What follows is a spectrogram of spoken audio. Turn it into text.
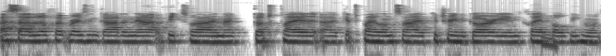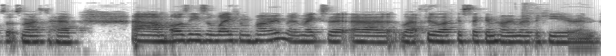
I started off at Rosengard, now at Vittsjö, and I got to play uh, get to play alongside Katrina Gorry and Claire mm. So it's nice to have um, Aussies away from home. It makes it uh, like feel like a second home over here, and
